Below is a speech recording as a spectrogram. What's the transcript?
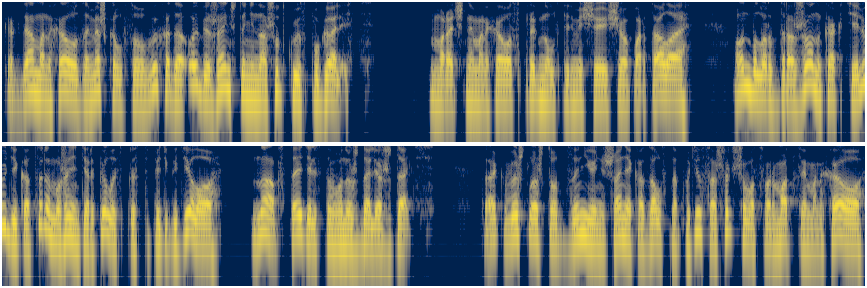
Когда Манхау замешкался у выхода, обе женщины не на шутку испугались. Мрачный Манхао спрыгнул с перемещающего портала. Он был раздражен, как те люди, которым уже не терпелось приступить к делу. но обстоятельства вынуждали ждать. Так вышло, что Цзинь Юньшань оказался на пути сошедшего с формации Манхао.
